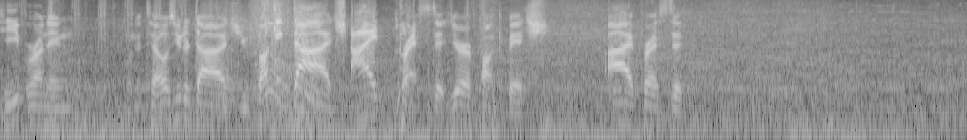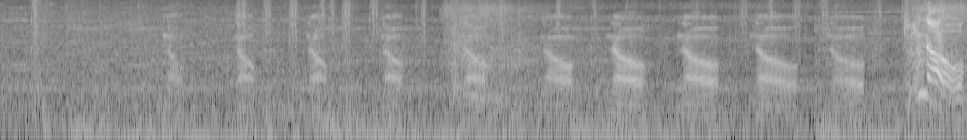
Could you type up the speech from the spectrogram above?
Keep running. When it tells you to dodge, you fucking dodge! I pressed it. You're a punk bitch. I pressed it. No. No. No. No. No. No. No. No. No. No. No!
